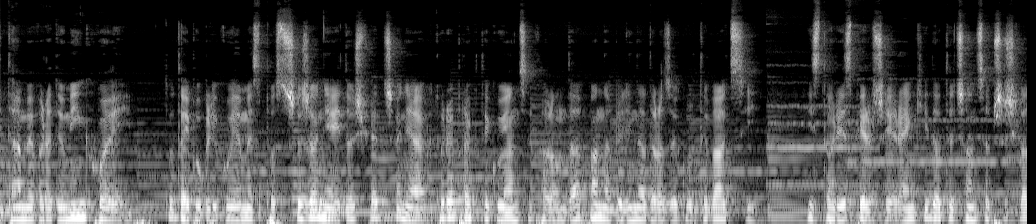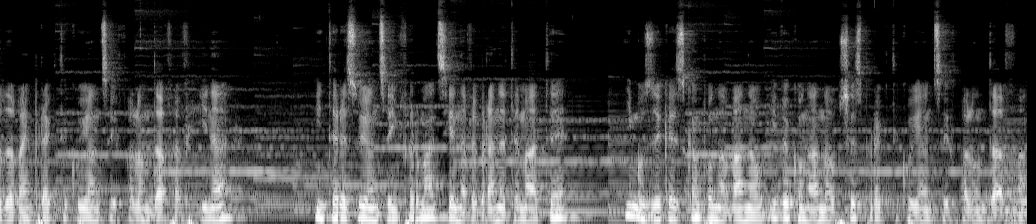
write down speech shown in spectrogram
Witamy w Radio Minghui. Tutaj publikujemy spostrzeżenia i doświadczenia, które praktykujący Falun Dafa nabyli na drodze kultywacji. Historie z pierwszej ręki dotyczące prześladowań praktykujących Falun Dafa w Chinach, interesujące informacje na wybrane tematy i muzykę skomponowaną i wykonaną przez praktykujących Falun Dafa.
